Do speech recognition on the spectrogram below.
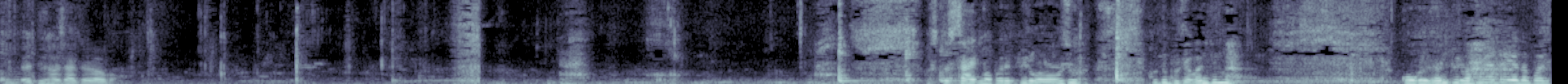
तिमीहरु हजुरहरु आ उस्को साइडमा पनि पिरो होसु कुन बुझवान तिमीमा को गर्जन पिरा हेर्दै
